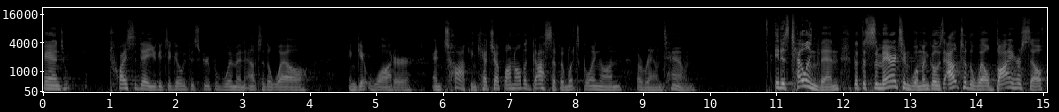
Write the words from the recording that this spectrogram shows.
And twice a day, you get to go with this group of women out to the well and get water and talk and catch up on all the gossip and what's going on around town. It is telling then that the Samaritan woman goes out to the well by herself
